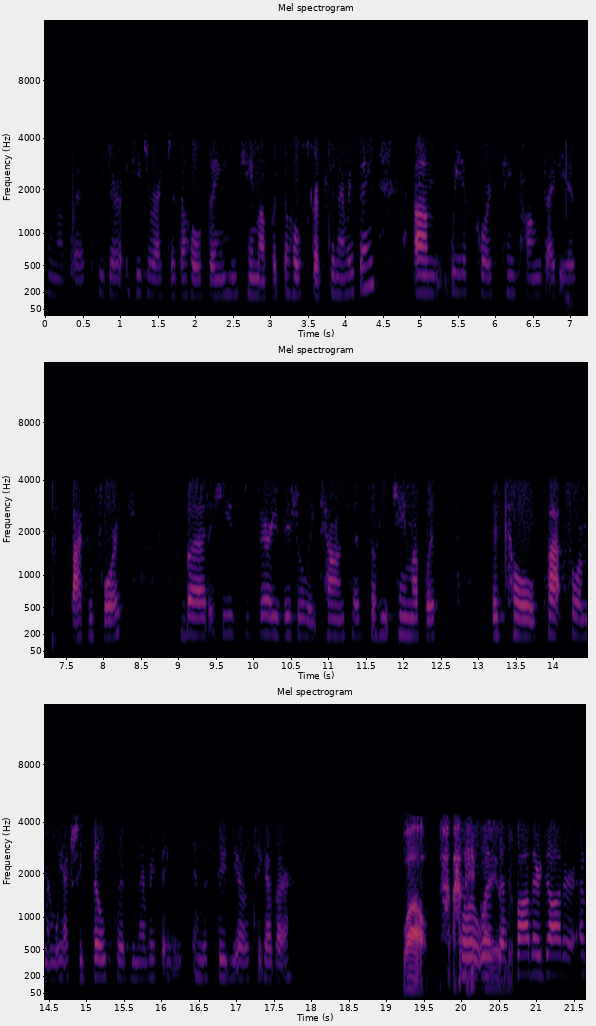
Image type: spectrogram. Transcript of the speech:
came up with. He dir- he directed the whole thing. He came up with the whole script and everything. Um, we of course ping ponged ideas back and forth, but he's very visually talented, so he came up with this whole platform, and we actually built it and everything in the studio together. wow So it was I a father daughter, a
